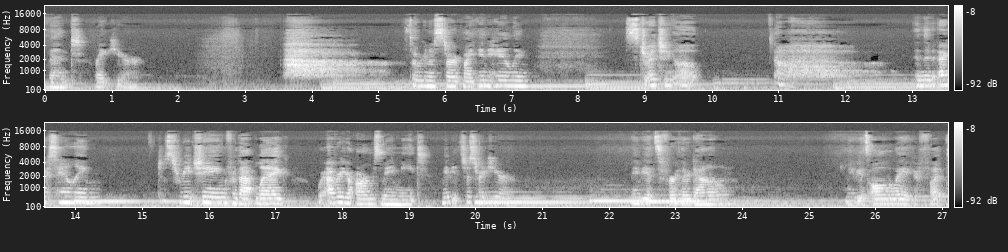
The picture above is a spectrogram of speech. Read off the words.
bent right here. So we're going to start by inhaling, stretching up, and then exhaling, just reaching for that leg wherever your arms may meet. Maybe it's just right here. Maybe it's further down. Maybe it's all the way at your foot.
